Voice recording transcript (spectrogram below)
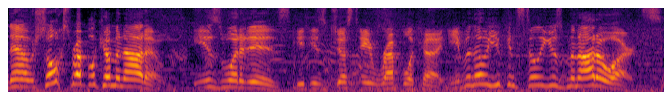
Now, Shulk's Replica Monado is what it is. It is just a replica, even though you can still use Monado arts.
